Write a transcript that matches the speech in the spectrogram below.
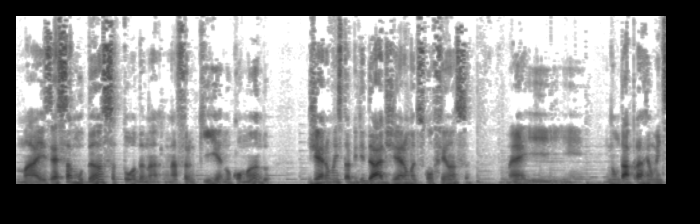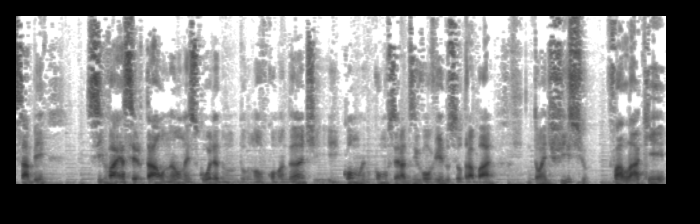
Mas essa mudança toda na, na franquia, no comando, gera uma instabilidade, gera uma desconfiança, né? E, e não dá para realmente saber se vai acertar ou não na escolha do, do, novo comandante e como, como será desenvolvido o seu trabalho. Então é difícil falar que,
